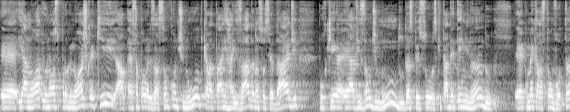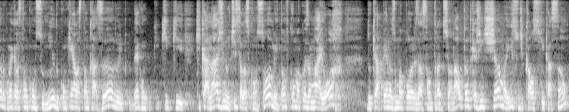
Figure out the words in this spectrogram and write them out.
é, e, no, e, o nosso prognóstico é que a, essa polarização continua, porque ela está enraizada na sociedade, porque é a visão de mundo das pessoas que está determinando é, como é que elas estão votando, como é que elas estão consumindo, com quem elas estão casando, né, com que, que, que canais de notícia elas consomem. Então ficou uma coisa maior do que apenas uma polarização tradicional, tanto que a gente chama isso de calcificação.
